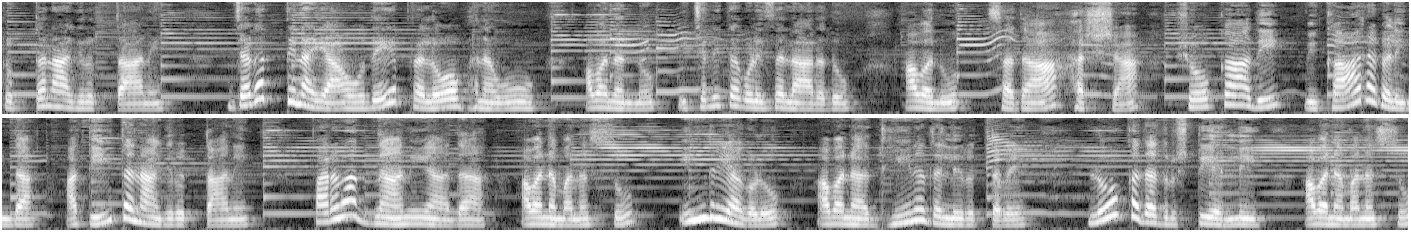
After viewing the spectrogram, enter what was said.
ತೃಪ್ತನಾಗಿರುತ್ತಾನೆ. ಜಗತ್ತಿನ ಯಾವುದೇ ಪ್ರಲೋಭನವು ಅವನನ್ನು ವಿಚಲಿತಗೊಳಿಸಲಾರದು. ಅವನು ಸದಾ ಹರ್ಷ, ಶೋಕಾದಿ ವಿಕಾರಗಳಿಂದ ಅತೀತನಾಗಿರುತ್ತಾನೆ. ಪರಮಜ್ಞಾನಿಯಾದ ಅವನ ಮನಸ್ಸು, ಇಂದ್ರಿಯಗಳು ಅವನ ಅಧೀನದಲ್ಲಿರುತ್ತವೆ. ಲೋಕದ ದೃಷ್ಟಿಯಲ್ಲಿ ಅವನ ಮನಸ್ಸು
